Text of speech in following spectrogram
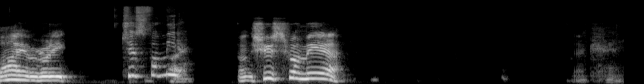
Bye, everybody. Just for me. And tschüss from here. Okay.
